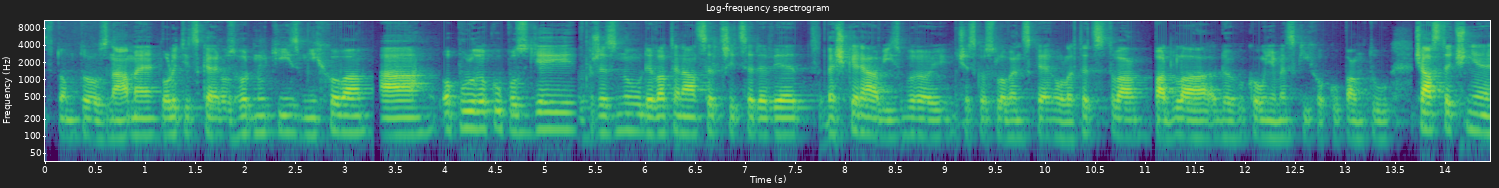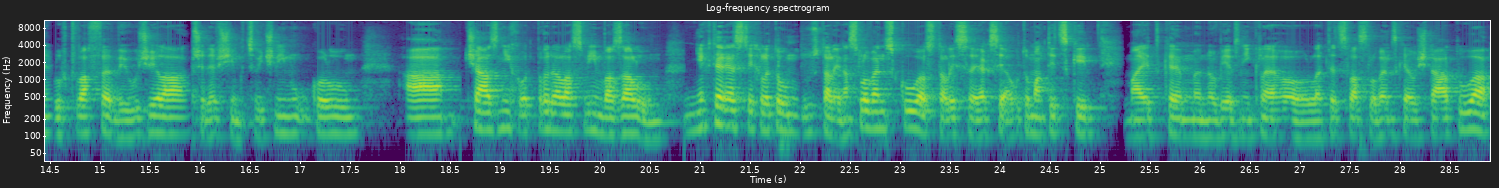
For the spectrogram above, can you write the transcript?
v tomto známé politické rozhodnutí z Mnichova a o půl roku později v březnu 1939 veškerá výzbroj československého letectva padla do rukou německých okupantů. Částečně Luftwaffe využila především k cvičným úkolům, a část z nich odprodala svým vazalům. Některé z těch letounů zůstaly na Slovensku a staly se jaksi automaticky majetkem nově vzniklého letectva slovenského štátu a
